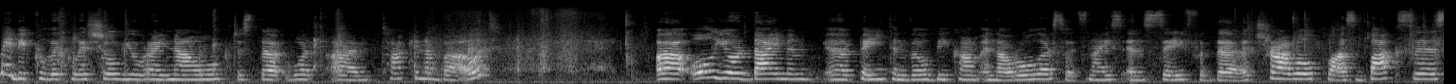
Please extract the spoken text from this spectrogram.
maybe quickly show you right now just uh, what I'm talking about. Uh, all your diamond uh, painting will become in a roller so it's nice and safe for the travel plus boxes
